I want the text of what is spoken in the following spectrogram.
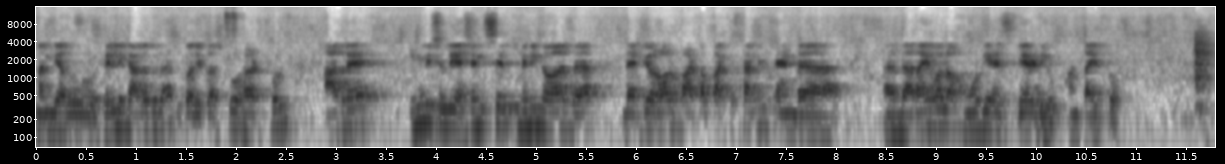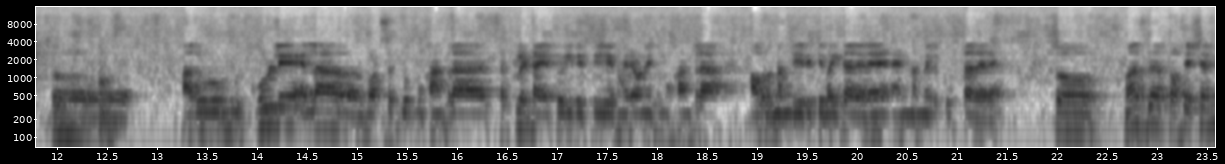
ನನಗೆ ಅದು ಹೇಳಲಿಕ್ಕೆ ಆಗೋದಿಲ್ಲ because it was too hurtful ಆದರೆ ಇಂಗ್ಲೀಷಲ್ಲಿ essential meaning was that you are all part of Pakistanis and the arrival of Modi has scared you ಅಂತ ಇತ್ತು ಸೊ ಅದು ಕೂಡಲೇ ಎಲ್ಲ ವಾಟ್ಸಪ್ ಗ್ರೂಪ್ ಮುಖಾಂತರ ಸರ್ಕ್ಯುಲೇಟ್ ಆಯಿತು ಈ ರೀತಿ ಮೆರವಣಿಗೆ ಮುಖಾಂತರ ಅವರು ನಮ್ಗೆ ಈ ರೀತಿ ಬೈತಾ ಇದ್ದಾರೆ ಆ್ಯಂಡ್ ನಮ್ಮ ಮೇಲೆ ಕೂಗ್ತಾ ಇದ್ದಾರೆ so once the procession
